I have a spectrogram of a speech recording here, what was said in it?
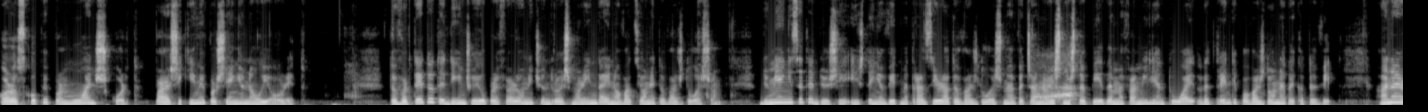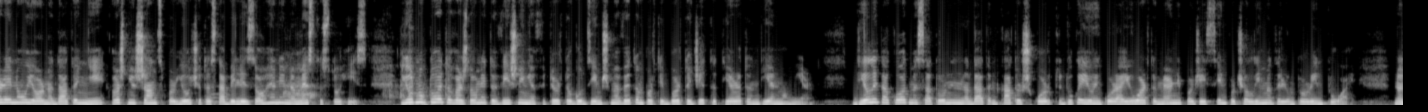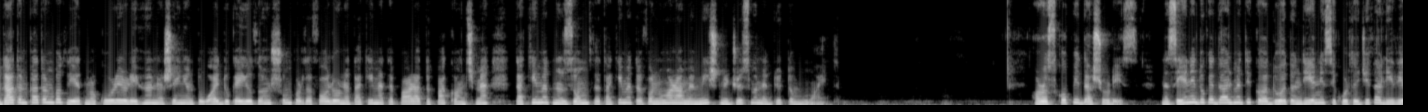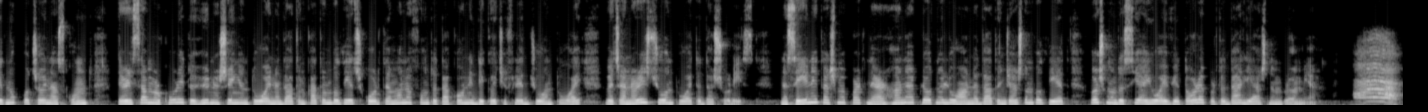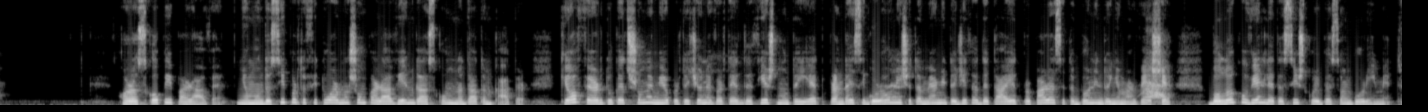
Horoskopi për muajin shkurt, parashikimi për shenjën e ujorit. Të vërtetët e dinë që ju preferoni qëndrueshmërinë ndaj inovacionit të vazhdueshëm. 2022-shi ishte një vit me trazira të vazhdueshme, veçanërisht në shtëpi dhe me familjen tuaj dhe trendi po vazhdon edhe këtë vit. Hëna e re në ujor në datën 1 është një shans për ju që të stabilizoheni në mes të stuhisë. Ju nuk duhet të vazhdoni të vishni një fytyrë të guximshme vetëm për t'i bërë të gjithë të tjerët të ndihen më mirë. Dielli takohet me Saturnin në datën 4 shkurt, duke ju inkurajuar të merrni përgjegjësinë për qëllimet dhe lumturinë tuaj. Në datën katërmbëdhjetë mërkuri rihyn në shenjën tuaj duke ju dhënë shumë për të folur në takimet e para të pakëndshme, takimet në Zoom dhe takimet e vonuara me miq në gjysmën e dytë të muajit. Horoskopi i dashurisë. Nëse jeni duke dalë me dikë, duhet të ndiheni sikur të gjitha lidhjet nuk po çojnë askund, Derisa mërkuri të hyjë në shenjën tuaj në datën 14 shkurt dhe më në fund të takoni dikë që flet gjuhën tuaj, veçanërisht gjuhën tuaj të dashurisë. Nëse jeni tashmë partnerë, hëna e plotë në Luan në datën 16 është mundësia juaj vjetore për të dalë jashtë në mbrëmje. Horoskopi i parave. Një mundësi për të fituar më shumë para vjen nga askund në datën 4. Kjo ofertë duket shumë e mirë për të qenë e vërtetë dhe thjesht mund të jetë, prandaj sigurohuni që të merrni të gjitha detajet përpara se të bëni ndonjë marrëveshje. Bollëku vjen lehtësisht kur i beson burimit.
